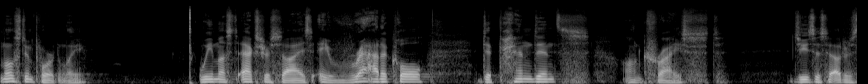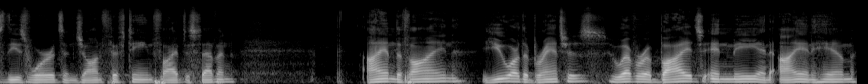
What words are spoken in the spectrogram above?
Most importantly, we must exercise a radical dependence on Christ. Jesus utters these words in John 15, 5 to 7. I am the vine, you are the branches. Whoever abides in me and I in him,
